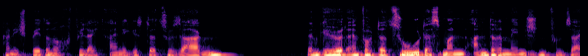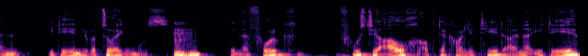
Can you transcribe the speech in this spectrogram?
kann ich später noch vielleicht einiges dazu sagen, dann gehört einfach dazu, dass man andere Menschen von seinen Ideen überzeugen muss. Mhm. Denn Erfolg fußt ja auch auf der Qualität einer Idee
